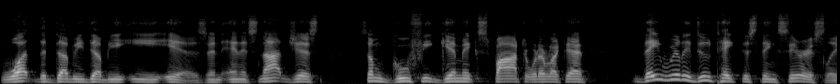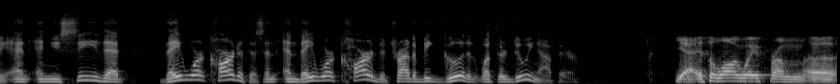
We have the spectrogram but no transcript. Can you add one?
what the WWE is. And and it's not just some goofy gimmick spot or whatever like that. They really do take this thing seriously, and and you see that they work hard at this, and and they work hard to try to be good at what they're doing out there. Yeah, it's a long way from uh,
